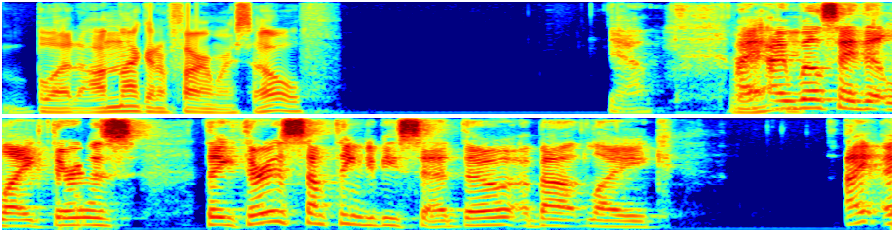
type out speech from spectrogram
but I'm not going to fire myself. Yeah, right? I, I will say that like there is like there is something to be said though about like I, I,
